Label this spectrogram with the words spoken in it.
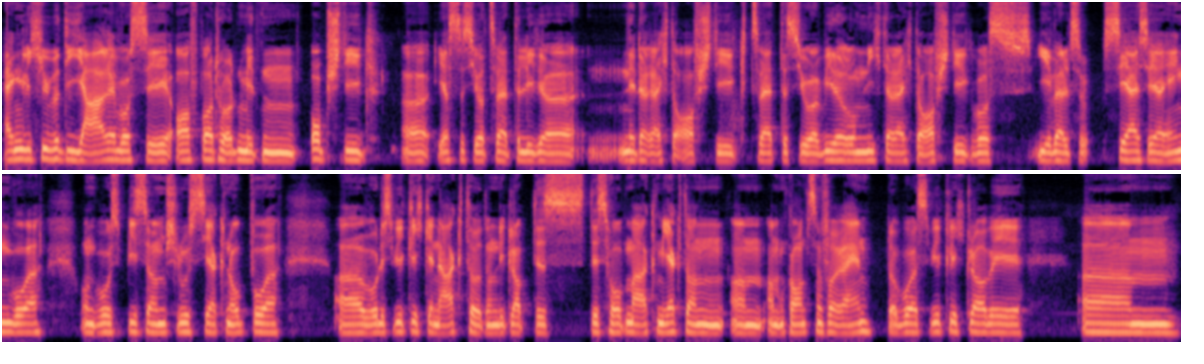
eigentlich über die Jahre, was sie aufgebaut hat mit dem Abstieg. Äh, erstes Jahr zweite Liga nicht erreichter Aufstieg, zweites Jahr wiederum nicht erreichter Aufstieg, was jeweils sehr, sehr eng war und wo es bis am Schluss sehr knapp war äh, wo das wirklich genagt hat. Und ich glaube, das, das hat man auch gemerkt an, am, am ganzen Verein. Da war es wirklich, glaube ich, ähm,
